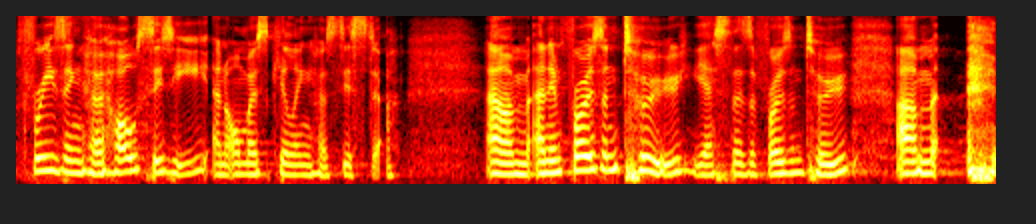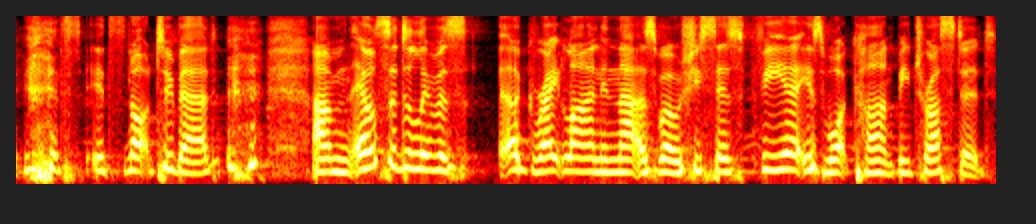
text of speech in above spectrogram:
freezing her whole city and almost killing her sister. Um, and in Frozen 2, yes, there's a Frozen 2, um, it's, it's not too bad. um, Elsa delivers a great line in that as well. She says, Fear is what can't be trusted.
